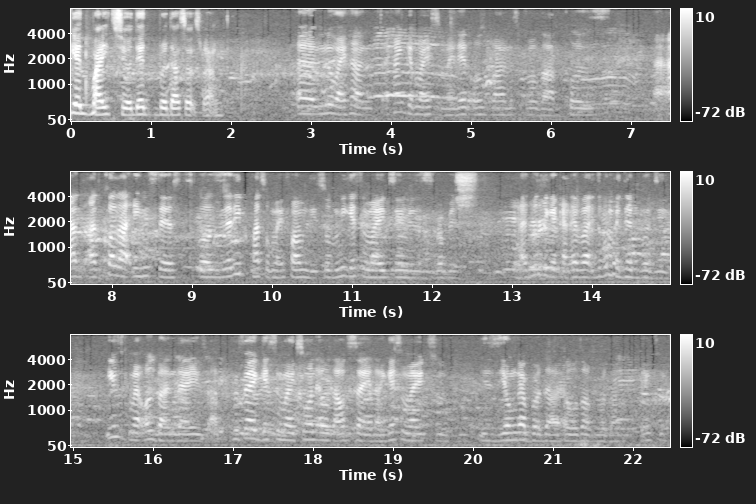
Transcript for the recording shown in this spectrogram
get married to your dead brother's husband? Um, no, I can't. I can't get married to my dead husband's brother because I'd, I'd call that incest because it's really part of my family. So me getting married to him is rubbish. I don't think I can ever. It's about my dead body. If my husband dies, I prefer getting married to someone else outside I getting married to his younger brother, elder brother. Thank you.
